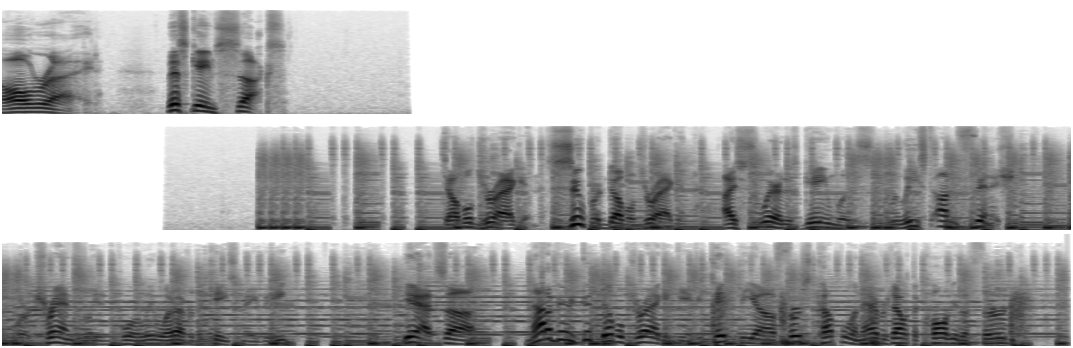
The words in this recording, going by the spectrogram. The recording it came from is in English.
Alright. This game sucks. Double Dragon. Super Double Dragon. I swear this game was released unfinished, or translated poorly, whatever the case may be. Yeah, it's uh, not a very good Double Dragon game. You take the uh, first couple and average out with the quality of the third,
